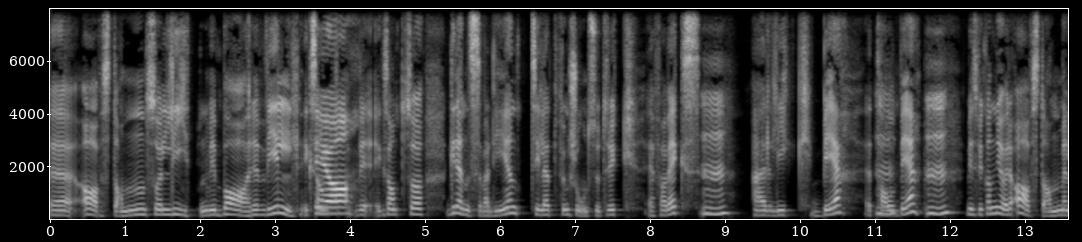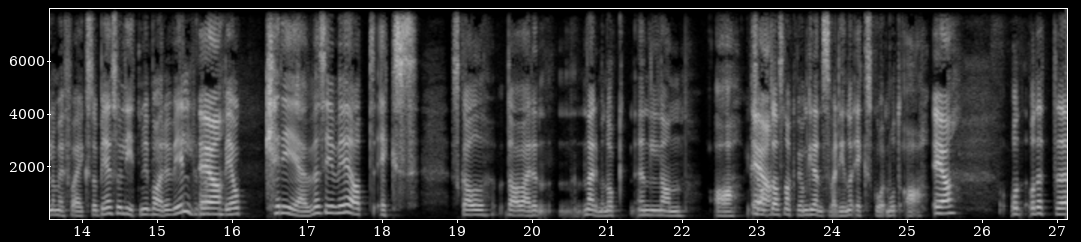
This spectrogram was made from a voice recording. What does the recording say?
eh, avstanden så liten vi bare vil, ikke sant? Ja. Vi, ikke sant? Så grenseverdien til et funksjonsuttrykk f av x Mm. er lik b, et tall b. Hvis vi kan gjøre avstanden mellom f av x og b så liten vi bare vil, Ja. ved å kreve, sier vi, at x skal da være nærme nok en eller annen a. Ikke sant? Ja. Da snakker vi om grenseverdien når x går mot a. Ja. Og, og dette,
